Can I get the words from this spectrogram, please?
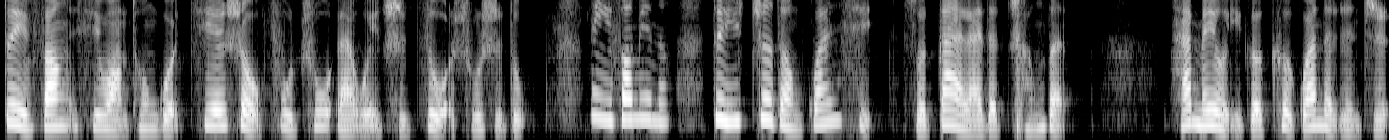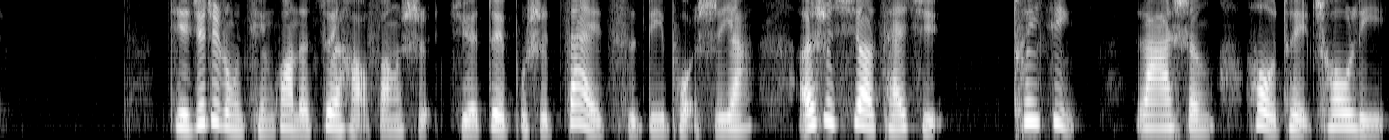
对方希望通过接受付出来维持自我舒适度；另一方面呢，对于这段关系所带来的成本。还没有一个客观的认知，解决这种情况的最好方式，绝对不是再次逼迫施压，而是需要采取推进、拉伸、后退、抽离、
